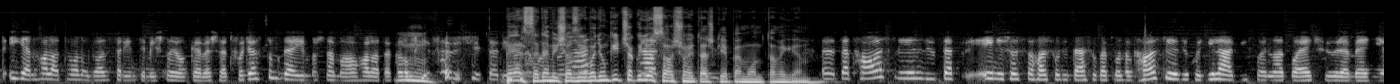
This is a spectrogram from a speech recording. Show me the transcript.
Igen, halat valóban szerintem is nagyon keveset fogyasztunk, de én most nem a halat akarom hmm. kényszerűsíteni. Persze, nem is azért vagyunk itt, csak hogy hát, összehasonlításképpen mondtam, igen. Tehát ha azt nézzük, tehát én is összehasonlításokat mondok, ha azt nézzük, hogy világviszonylatban egy főre mennyi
